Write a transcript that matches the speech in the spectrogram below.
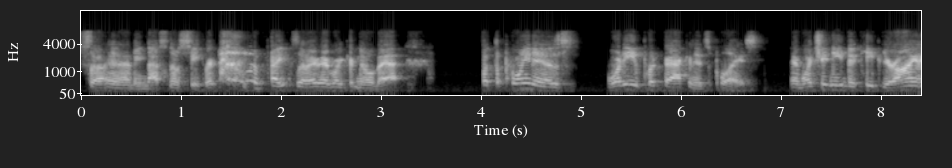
so I mean that's no secret, right? So everyone can know that. But the point is, what do you put back in its place? And what you need to keep your eye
